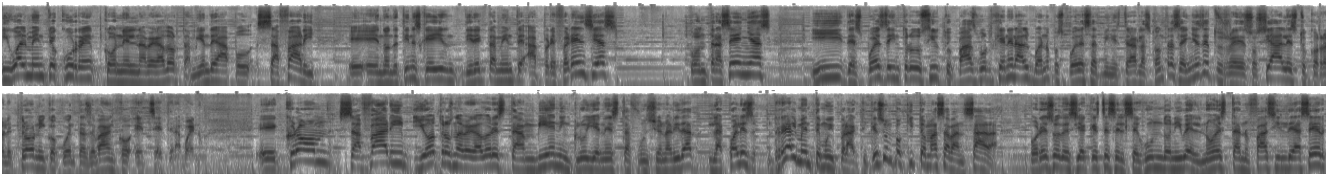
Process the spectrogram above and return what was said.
Igualmente ocurre con el navegador también de Apple, Safari, eh, en donde tienes que ir directamente a preferencias, contraseñas y después de introducir tu password general, bueno, pues puedes administrar las contraseñas de tus redes sociales, tu correo electrónico, cuentas de banco, etcétera. Bueno, eh, Chrome, Safari y otros navegadores también incluyen esta funcionalidad, la cual es realmente muy práctica, es un poquito más avanzada. Por eso decía que este es el segundo nivel, no es tan fácil de hacer,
